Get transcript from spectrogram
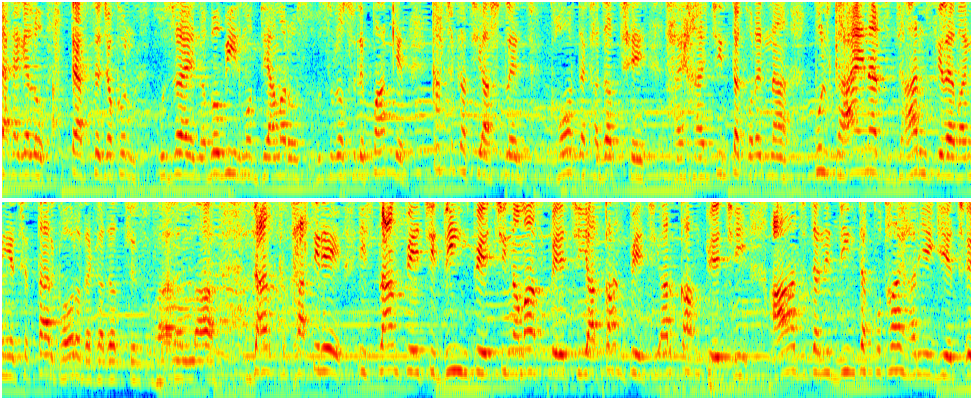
দেখা গেল, আস্তে আস্তে যখন হুজরায় নববীর মধ্যে আমার রসুলে পাকের কাছাকাছি আসলেন, ঘর দেখা যাচ্ছে। হায় হায়, চিন্তা করেন না। কুল কায়নাত যার উসিলা বানিয়েছে, তার ঘর দেখা যাচ্ছে, সুবহানাল্লাহ। যার খাতিরে ইসলাম পেয়েছি, দিন পেয়েছি, নামাজ পেয়েছি আর কান পেয়েছি আর কান পেয়েছি। আজ জানি দিনটা কোথায় হারিয়ে গিয়েছে।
